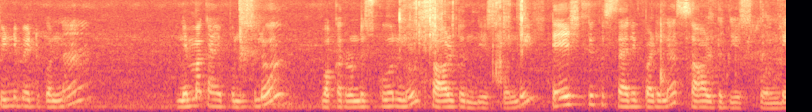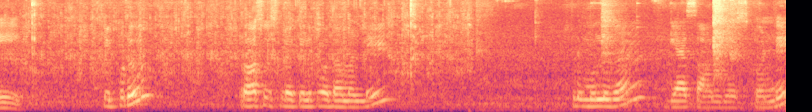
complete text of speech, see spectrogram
పిండి పెట్టుకున్న నిమ్మకాయ పులుసులో ఒక రెండు స్పూన్లు సాల్ట్ని తీసుకోండి. టేస్ట్కి సరిపడిన సాల్ట్ తీసుకోండి. ఇప్పుడు ప్రాసెస్లోకి వెళ్ళిపోదామండి. ఇప్పుడు ముందుగా గ్యాస్ ఆన్ చేసుకోండి.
